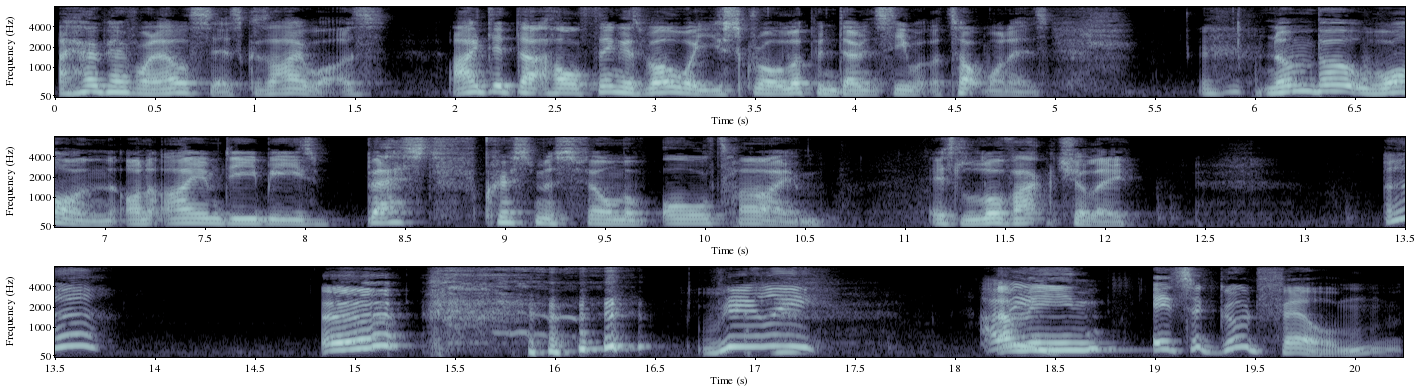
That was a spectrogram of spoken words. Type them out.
I hope everyone else is because I was. I did that whole thing as well where you scroll up and don't see what the top one is. Number one on IMDb's best Christmas film of all time is Love Actually. Uh? Uh? Really? I mean, it's a good film.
